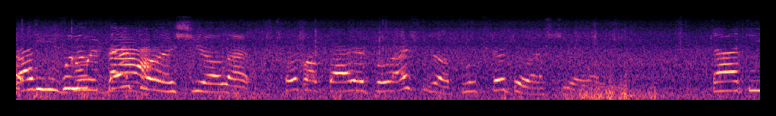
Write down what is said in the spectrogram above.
Daddy's going back. dolaşıyorlar. Sokaklarda dolaşmıyor. Kulüpte dolaşıyorlar. Daddy.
